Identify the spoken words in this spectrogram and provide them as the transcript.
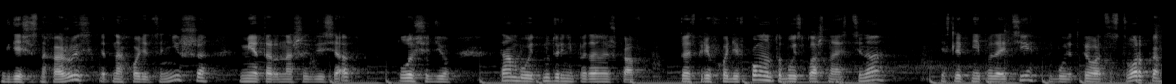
Где я сейчас нахожусь, это находится ниша метр на 60 площадью. Там будет внутренний потайной шкаф. То есть при входе в комнату будет сплошная стена. Если к ней подойти, будет открываться створка,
